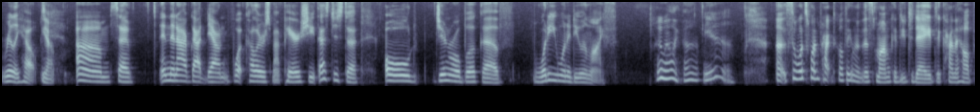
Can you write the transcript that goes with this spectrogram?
really helped. Yeah. Um, so, and then I've got down what color is my parachute. That's just a old general book of what do you want to do in life. Oh, I like that. Yeah. Uh, so, what's one practical thing that this mom could do today to kind of help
